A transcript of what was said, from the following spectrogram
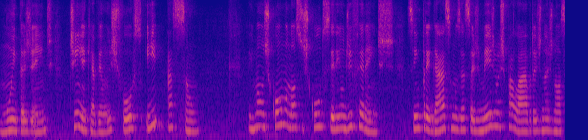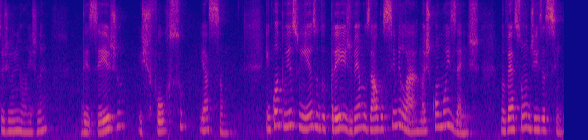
muita gente tinha que haver um esforço e ação. Irmãos, como nossos cultos seriam diferentes se empregássemos essas mesmas palavras nas nossas reuniões, né? Desejo, esforço e ação. Enquanto isso, em Êxodo 3, vemos algo similar, mas com Moisés. No verso 1 diz assim:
